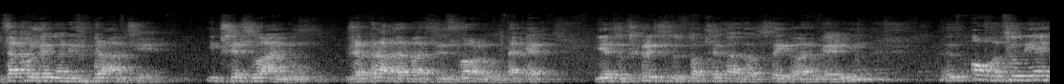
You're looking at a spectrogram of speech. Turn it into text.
zakorzeniony w prawdzie i przesłaniu, że prawda was wyzwoli, tak jak Jezus Chrystus to przekazał w swojej Ewangelii, owocuje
